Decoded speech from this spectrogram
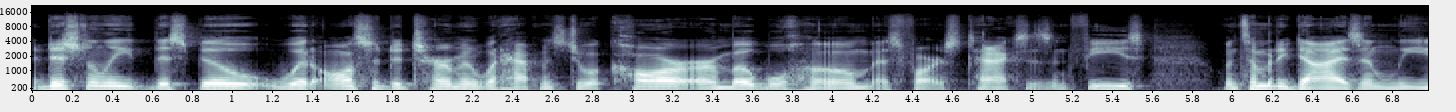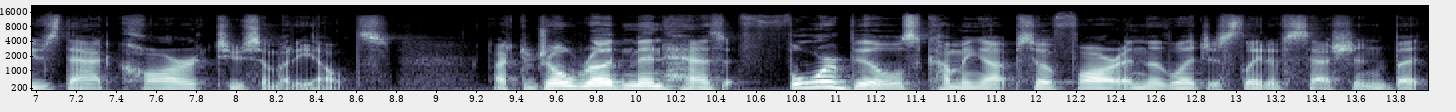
Additionally, this bill would also determine what happens to a car or a mobile home as far as taxes and fees when somebody dies and leaves that car to somebody else. Dr. Joel Rudman has four bills coming up so far in the legislative session, but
